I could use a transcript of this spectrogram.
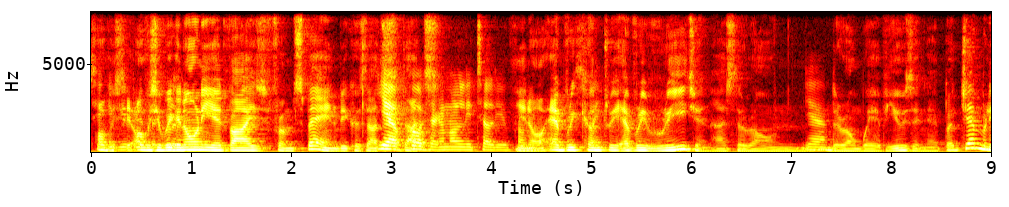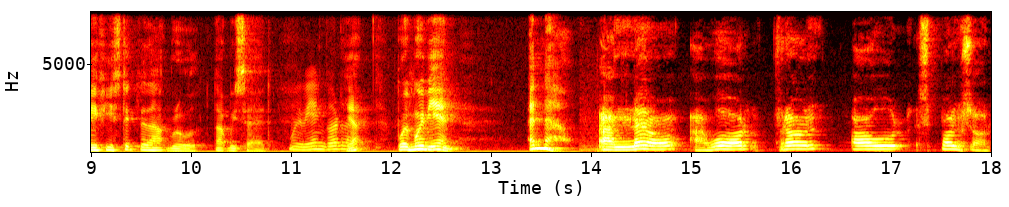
to give you Obviously, a bit of obviously, we can only advise from Spain because that's yeah, of that's, course. I can only tell you from. you know every country every region has their own Yeah. their own way of using it but generally if you stick to that rule that we said Muy bien, gorda. yeah pues muy bien and now And now a word from our sponsor.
